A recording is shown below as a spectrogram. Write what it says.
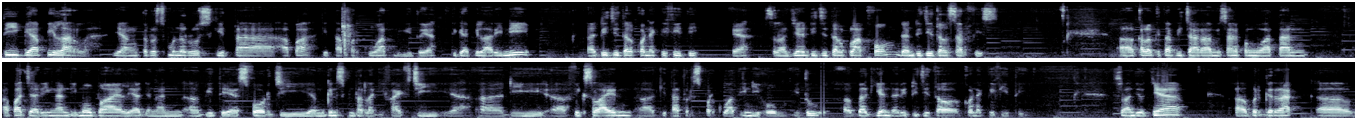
tiga pilar lah yang terus menerus kita apa kita perkuat begitu ya. Tiga pilar ini uh, digital connectivity ya, selanjutnya digital platform dan digital service. Uh, kalau kita bicara misalnya penguatan apa jaringan di mobile ya dengan uh, BTS 4G ya mungkin sebentar lagi 5G ya uh, di uh, fixed line uh, kita terus perkuat IndiHome itu uh, bagian dari digital connectivity. Selanjutnya uh, bergerak uh,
